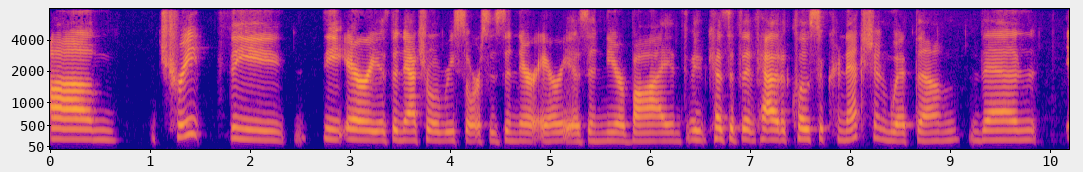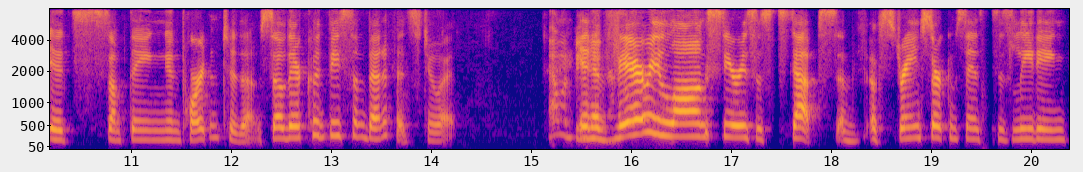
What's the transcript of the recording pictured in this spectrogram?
um, treat the the areas the natural resources in their areas and nearby. And because if they've had a closer connection with them then it's something important to them so there could be some benefits to it that would be in a very long series of steps of, of strange circumstances leading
